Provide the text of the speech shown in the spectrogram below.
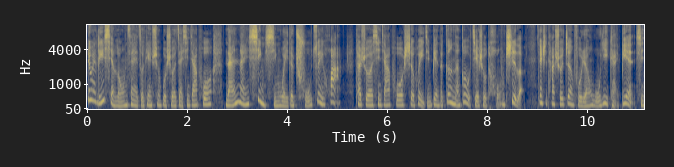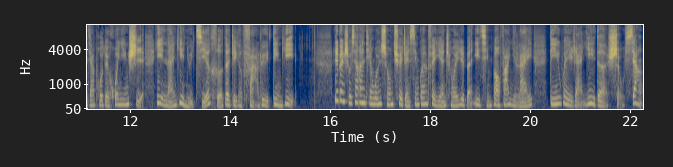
另外，李显龙在昨天宣布说，在新加坡男男性行为的除罪化。他说，新加坡社会已经变得更能够接受同志了，但是他说，政府仍无意改变新加坡对婚姻是一男一女结合的这个法律定义。日本首相岸田文雄确诊新冠肺炎，成为日本疫情爆发以来第一位染疫的首相，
